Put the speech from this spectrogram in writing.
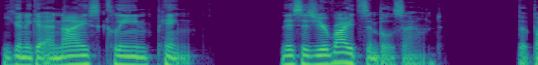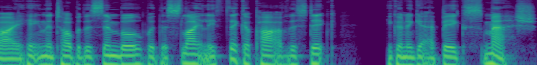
you're going to get a nice clean ping. This is your ride cymbal sound. But by hitting the top of the cymbal with the slightly thicker part of the stick, you're going to get a big smash.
